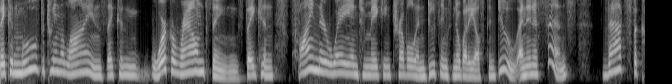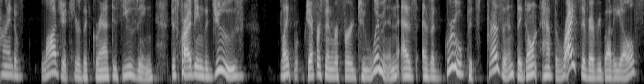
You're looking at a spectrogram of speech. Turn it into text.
they can move between the lines. They can work around things. They can find their way into making trouble and do things nobody else can do. And in a sense, that's the kind of logic here that Grant is using, describing the Jews like Jefferson referred to women as as a group it's present they don't have the rights of everybody else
